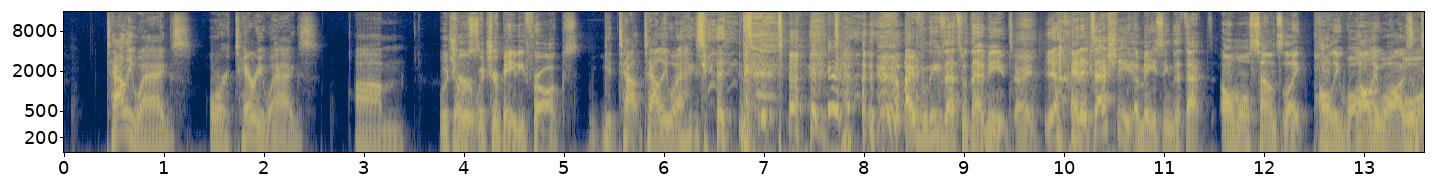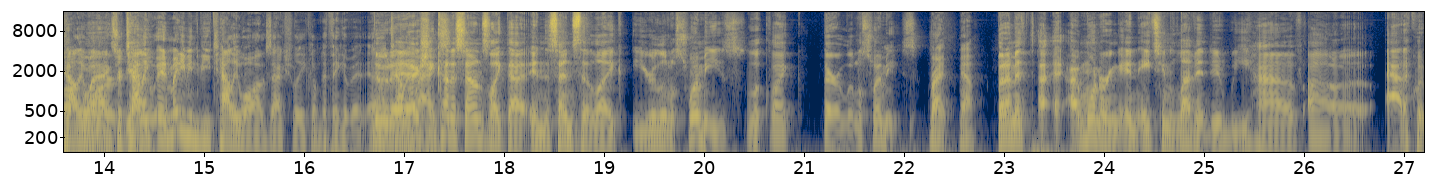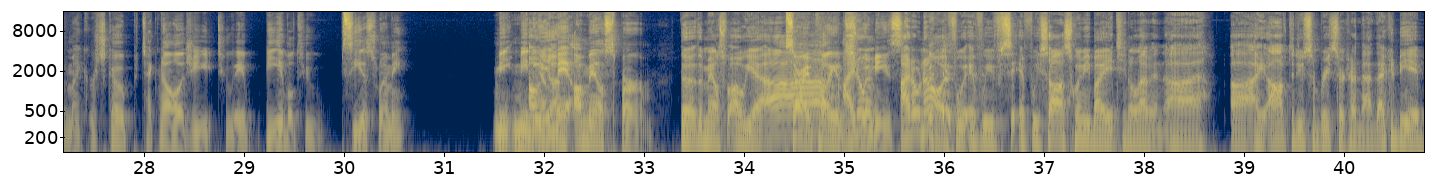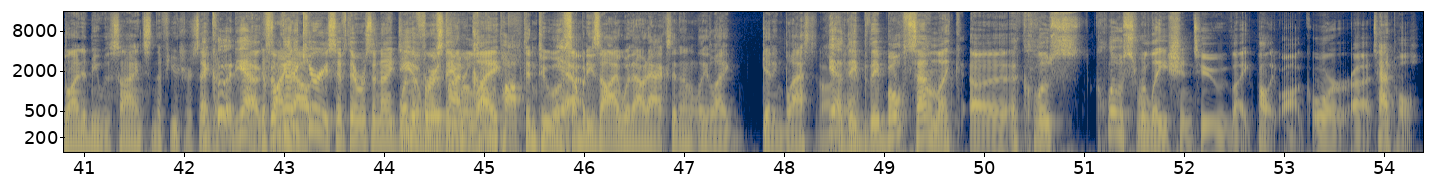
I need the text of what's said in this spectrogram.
tallywags or terrywags. Um, Which Those- are which are baby frogs. tallywags. I believe that's what that means, right? Yeah. And it's actually amazing that that almost sounds like pollywog. Pollywogs and tallywags, or, tally. yeah. It might even be tallywogs. Actually, come to think of it. Uh, Dude, it actually tallywags. kind of sounds like that in the sense that like your little swimmies look like they're little swimmies. right. Yeah. But I'm I, I'm wondering in 1811 did we have uh, adequate microscope technology to a, be able to see a swimmy? Me, meaning Oh, a, yeah. ma- a male sperm. The the male. sw- Oh yeah. Uh, Sorry, I'm calling them I don't, swimmies. I don't know if we if we've if we saw a swimmy by 1811. Uh, uh, I- I'll have to do some research on that. That could be a blinded me with science in the future segment. It could, yeah. Because I'm kind of curious if there was an idea when the first where they time like popped into Yeah. somebody's eye without accidentally like getting blasted on. Yeah, it, they they both sound like uh, a close close relation to like pollywog or uh, tadpole.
